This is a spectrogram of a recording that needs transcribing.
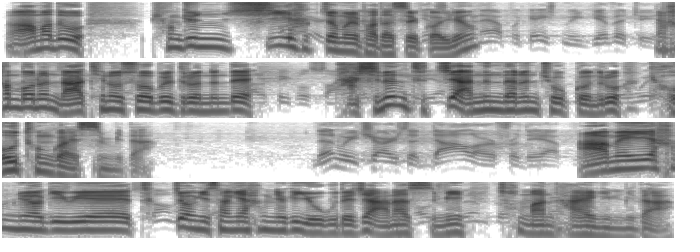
아마도 평균 C 학점을 받았을걸요? 한 번은 라틴어 수업을 들었는데 다시는 듣지 않는다는 조건으로 겨우 통과했습니다. 아메이에 합류하기 위해 특정 이상의 학력이 요구되지 않았음이 천만 다행입니다.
